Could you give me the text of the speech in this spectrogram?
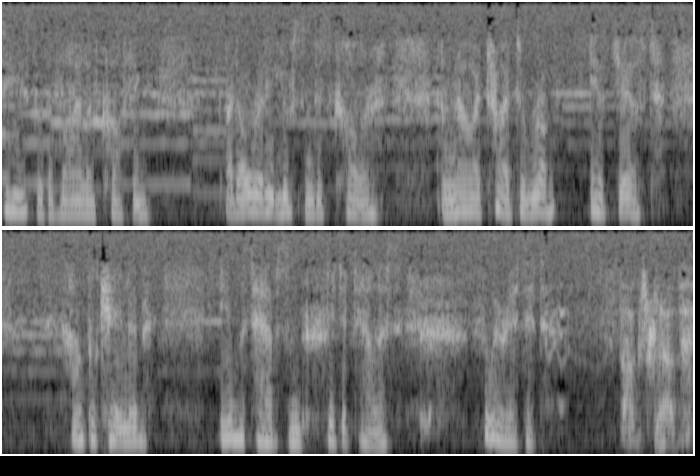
seized with a violent coughing. I'd already loosened his collar, and now I tried to rub his chest. Uncle Caleb, you must have some digitalis. Where is it? Foxglove.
